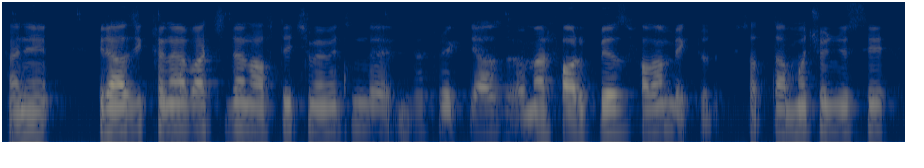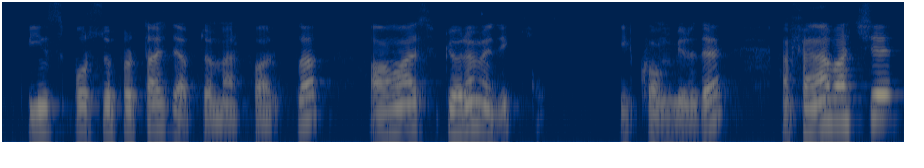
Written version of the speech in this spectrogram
Hani birazcık Fenerbahçe'den hafta içi Mehmet'in de bize sürekli yazdı. Ömer Faruk Beyaz'ı falan bekliyorduk. Biz hatta maç öncesi Bein Sports röportaj da yaptı Ömer Faruk'la. Ama maalesef göremedik ilk 11'de. Yani Fenerbahçe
